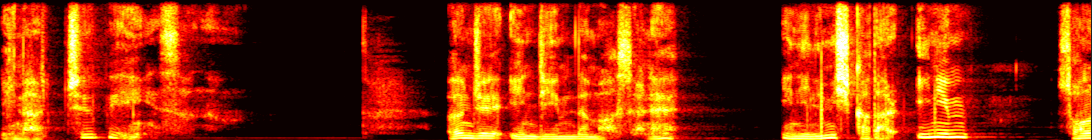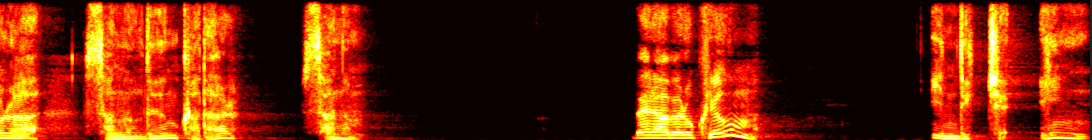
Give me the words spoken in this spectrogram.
inatçı bir insanım. Önce indiğimde mahzene, inilmiş kadar inim, sonra sanıldığım kadar sanım. Beraber okuyalım mı? İndikçe in,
